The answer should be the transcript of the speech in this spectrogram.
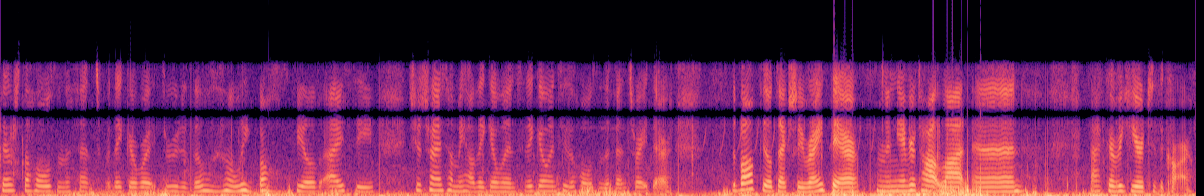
there's the holes in the fence where they go right through to the Little League ball field. I see. She was trying to tell me how they go in. So they go in through the holes in the fence right there. The ball field's actually right there. And then you have your tot lot and back over here to the car.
